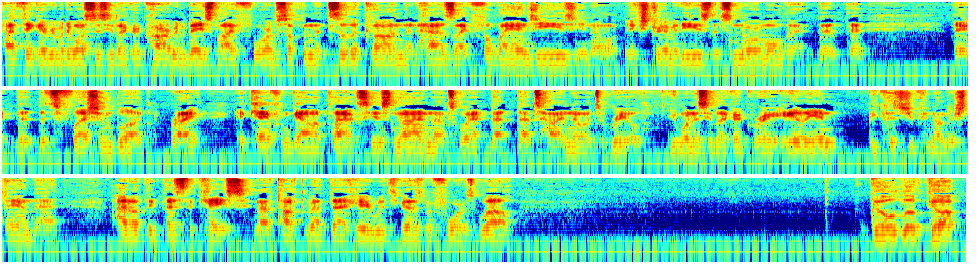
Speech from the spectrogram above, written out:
I think everybody wants to see like a carbon based life form, something that's silicon, that has like phalanges, you know, extremities, that's normal, that, that, that, that, that that's flesh and blood, right? It came from Galaxapagos 9, that's what that, that's how I know it's real. You want to see like a gray alien because you can understand that. I don't think that's the case. And I've talked about that here with you guys before as well. Go look up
